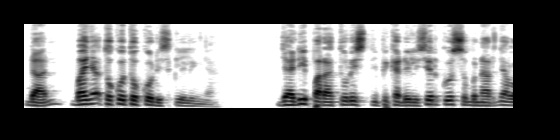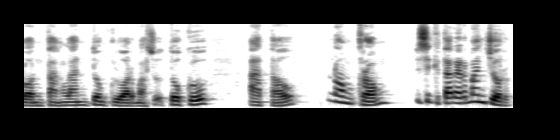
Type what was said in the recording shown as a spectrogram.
dan banyak toko-toko di sekelilingnya. Jadi para turis di Piccadilly Circus sebenarnya lontang-lantung keluar masuk toko atau nongkrong di sekitar air mancur.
